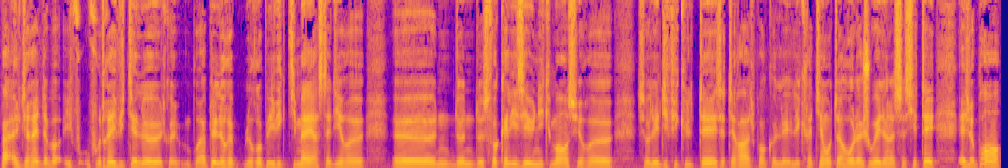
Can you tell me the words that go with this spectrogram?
Bah, je dirais d'abord, il faudrait éviter le, on pourrait appeler le, repli victimaire, c'est-à-dire euh, euh, de, se focaliser uniquement sur euh, sur les difficultés, etc. Je pense que les, chrétiens ont un rôle à jouer dans la société. Et je prends,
